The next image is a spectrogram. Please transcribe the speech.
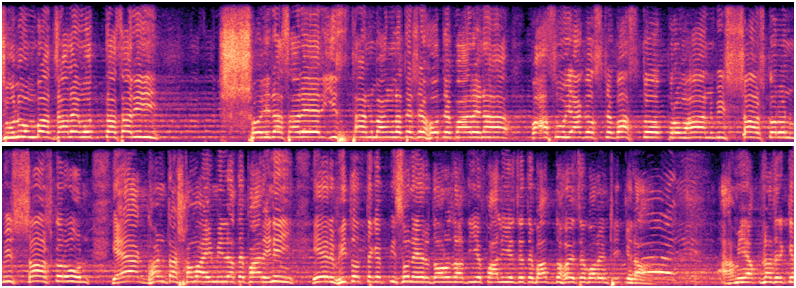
জুলুম বা জালেম অত্যাচারী স্বৈরাচারের স্থান বাংলাদেশে হতে পারে না। পাঁচই আগস্টে বাস্তব প্রমাণ, বিশ্বাস করুন বিশ্বাস করুন। এক ঘণ্টা সময় মিলাতে পারিনি। এর ভিতর থেকে পিছনের দরজা দিয়ে পালিয়ে যেতে বাধ্য হয়েছে, বলেন ঠিক কিনা? আমি আপনাদেরকে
